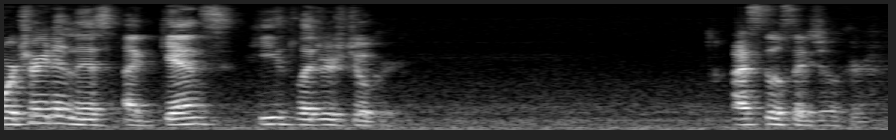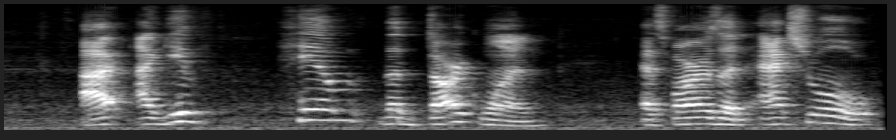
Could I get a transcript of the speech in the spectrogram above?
portrayed in this against Heath Ledger's Joker. I still say Joker. I I give him the dark one as far as an actual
